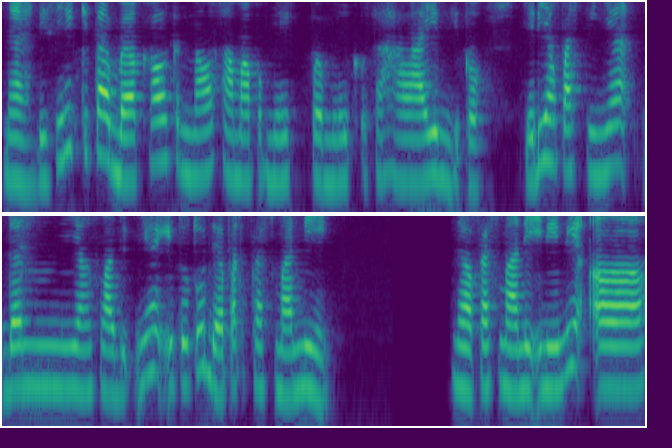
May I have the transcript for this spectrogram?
Nah, di sini kita bakal kenal sama pemilik-pemilik usaha lain gitu. Jadi yang pastinya dan yang selanjutnya itu tuh dapat fresh money. Nah, fresh money ini nih uh,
